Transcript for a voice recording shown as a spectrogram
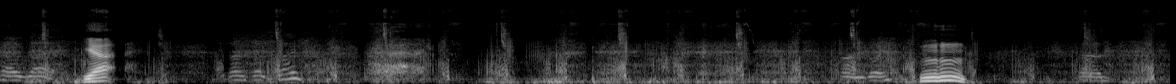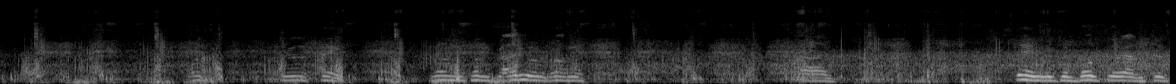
How's that? Yeah. Sounds like fun? I'm going. Mm-hmm. Um, what do you think? You want me to come grab you or you um, stay we can both go down to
